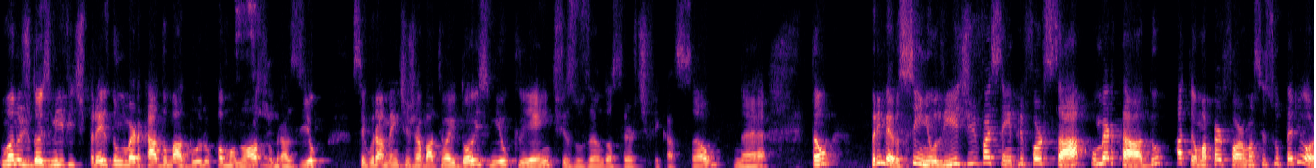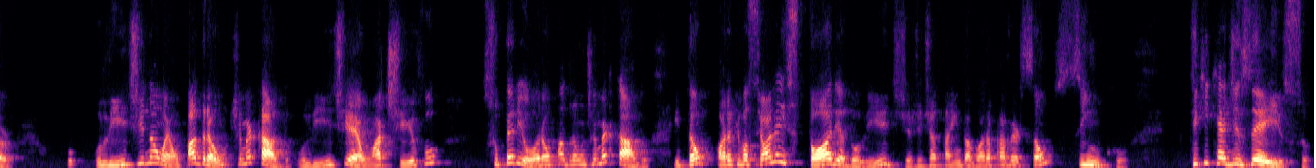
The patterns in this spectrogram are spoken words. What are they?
no ano de 2023, num mercado maduro como o nosso, Sim. o Brasil, seguramente já bateu aí 2 mil clientes usando a certificação, né? Então, primeiro, sim, o lead vai sempre forçar o mercado a ter uma performance superior. O, lead não é um padrão de mercado, o lead é um ativo superior ao padrão de mercado. Então, a hora que você olha a história do lead, a gente já está indo agora para a versão 5. O que, que quer dizer isso?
